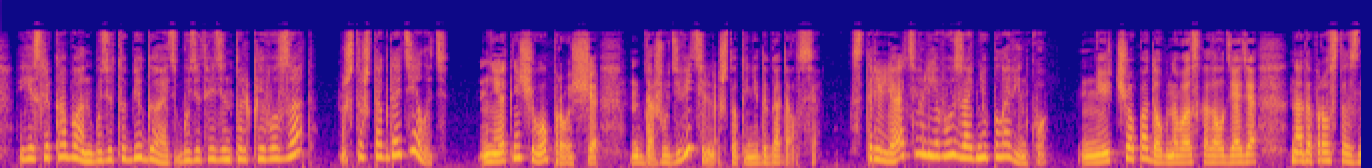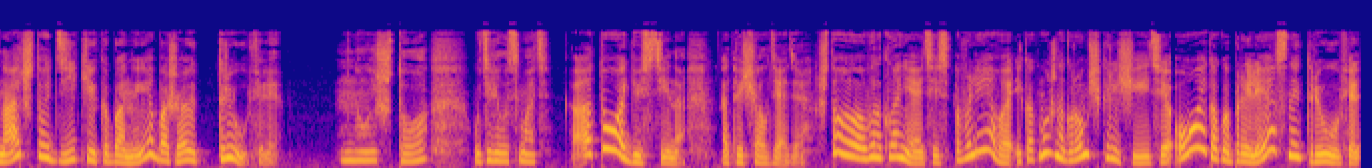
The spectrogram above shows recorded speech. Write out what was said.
— «если кабан будет убегать, будет виден только его зад? Что ж тогда делать?» «Нет ничего проще. Даже удивительно, что ты не догадался. Стрелять в левую заднюю половинку». «Ничего подобного», — сказал дядя. «Надо просто знать, что дикие кабаны обожают трюфели». «Ну и что?» — удивилась мать. «А то, Агюстина», — отвечал дядя, — «что вы наклоняетесь влево и как можно громче кричите «Ой, какой прелестный трюфель!»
